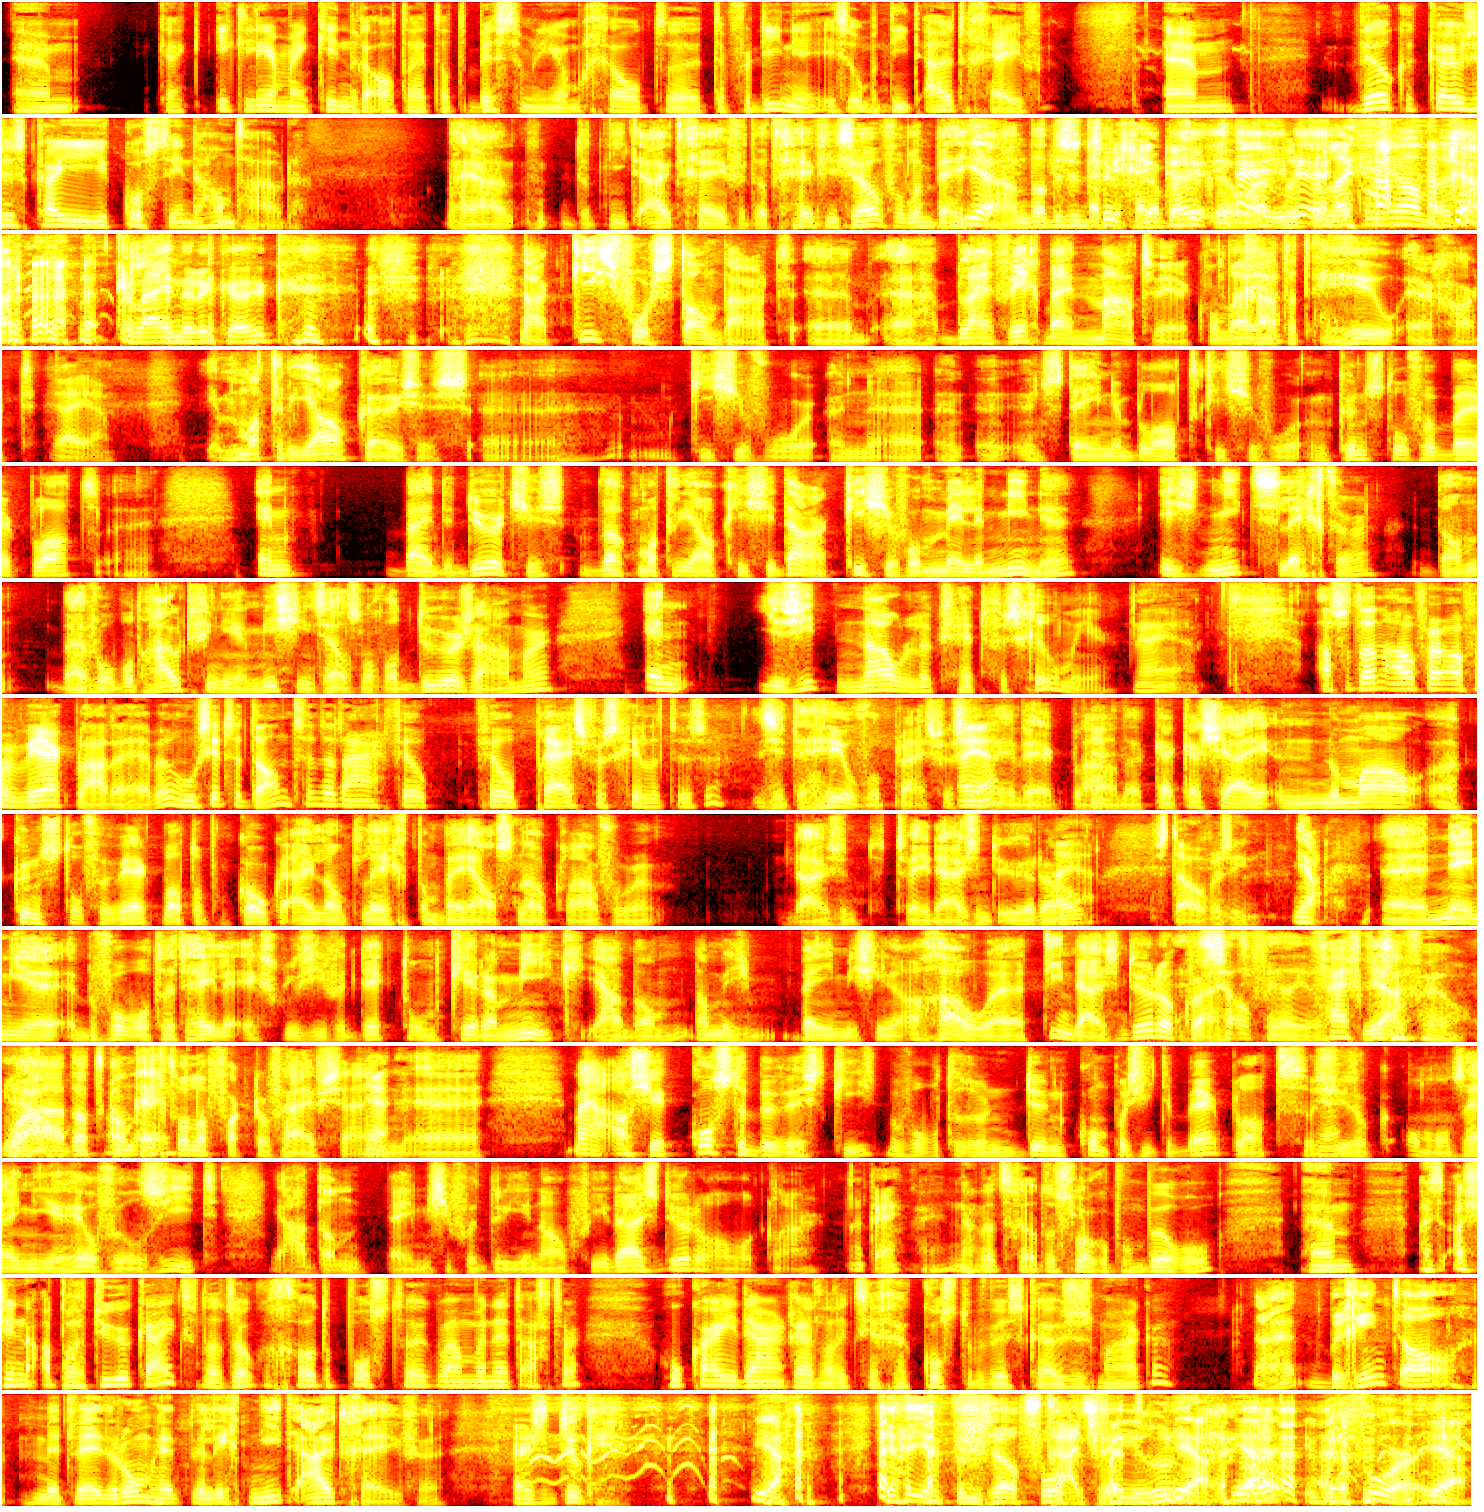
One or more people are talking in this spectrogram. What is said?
Um, kijk, ik leer mijn kinderen altijd dat de beste manier om geld uh, te verdienen is om het niet uit te geven. Um, welke keuzes kan je je kosten in de hand houden? Nou ja, dat niet uitgeven, dat geef je zelf al een beetje ja. aan. Dat is je geen keuken, maar goed, dat lijkt me niet handig. Ja, kleinere keuken. nou, kies voor standaard. Uh, uh, blijf weg bij maatwerk, want dan Ah, gaat het heel erg hard. Ja, ja. Materiaalkeuzes. Uh, kies je voor een, een, een stenen blad, kies je voor een kunststoffenwerkblad. En bij de deurtjes, welk materiaal kies je daar? Kies je voor melamine, is niet slechter dan bijvoorbeeld houtveneer. Misschien zelfs nog wat duurzamer. En je ziet nauwelijks het verschil meer. Ja, ja. Als we het dan over, over werkbladen hebben, hoe zit het dan? Zijn er daar veel, veel prijsverschillen tussen? Er zitten heel veel prijsverschillen ja? in werkbladen. Ja. Kijk, als jij een normaal uh, kunststoffen werkblad op een kookeiland legt, dan ben je al snel klaar voor 1000, 2000 euro. Nou ja, is te overzien. Ja, eh, neem je bijvoorbeeld het hele exclusieve dekton keramiek, ja, dan, dan ben je- misschien al gauw eh 10.000 euro kwijt. Zoveel joh. Vijf keer Ja, zoveel. Ja, dat kan echt wel een factor 5 zijn. Ja. Eh, maar ja, als je kostenbewust kiest, bijvoorbeeld door een dun composiete werkblad, zoals Ja. je ook om ons heen hier heel veel ziet, ja, dan ben je misschien voor 3.500, 4.000 euro al wel klaar. Oké. Oké, nou, dat scheelt een slok op een burrel. Ehm, als, als je naar apparatuur kijkt, want dat is ook een grote post, kwamen we net achter. Hoe kan je daar, laat ik zeggen, kostenbewust keuzes maken? Nou, het begint al met wederom het wellicht niet uitgeven. Er is natuurlijk, Ja, ja, je hebt hem zelf van voorgezet. Jeroen. ja, ja ik ben ervoor. Ja.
